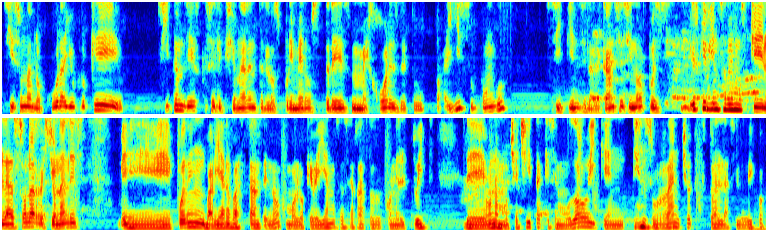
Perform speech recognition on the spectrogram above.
si es una locura, yo creo que sí tendrías que seleccionar entre los primeros tres mejores de tu país, supongo. Si tienes el alcance, si no, pues es que bien sabemos que las zonas regionales eh, pueden variar bastante, ¿no? Como lo que veíamos hace rato con el tweet de una muchachita que se mudó y que en, en su rancho, textual así lo dijo,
